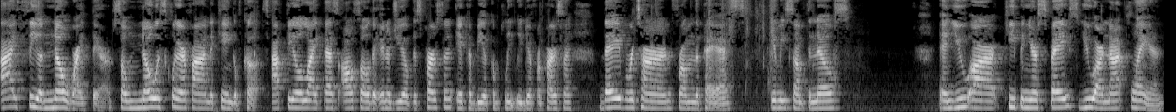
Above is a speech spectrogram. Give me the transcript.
I see a no right there. So no is clarifying the King of Cups. I feel like that's also the energy of this person. It could be a completely different person. They've returned from the past. Give me something else. And you are keeping your space. You are not playing.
